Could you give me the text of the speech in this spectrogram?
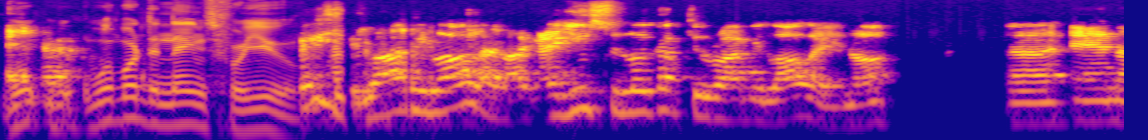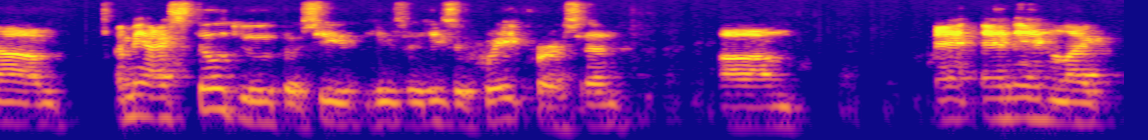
What, what were the names for you? Crazy, Robbie Lawler. Like I used to look up to Robbie Lawler. You know, uh, and um, I mean, I still do because he, he's a, he's a great person. Um, and, and in like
